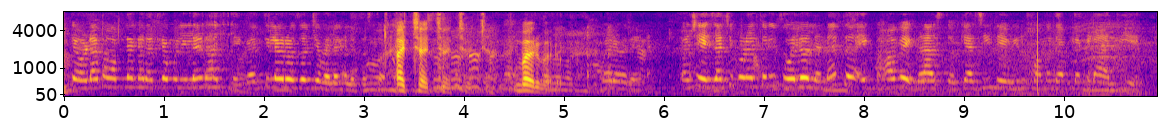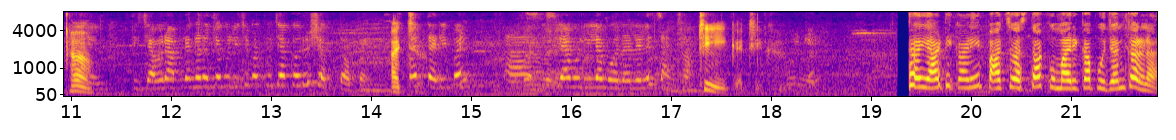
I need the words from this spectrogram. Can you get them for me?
तेवढा भाव आपल्या घरातल्या मुलीला राहत नाही कारण तिला रोजच जेवायला घालत असतो. अच्छा अच्छा अच्छा अच्छा. बरं बरं बरोबर आहे पण शेजारची कोणातरी बोलवलं ना तर एक भाव वेगळा असतो की आज ही देवी रूपामध्ये आपल्याकडे आली हा. आहे तिच्यावर आपल्या घरातल्या मुलीची पण पूजा करू शकतो आपण. अच्छा. पण तरी पण अं, दुसऱ्या मुलीला बोलवलेलं चांगलं. ठीक आहे ठीक आहे. या ठिकाणी पाच वाजता कुमारिका पूजन करणार.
